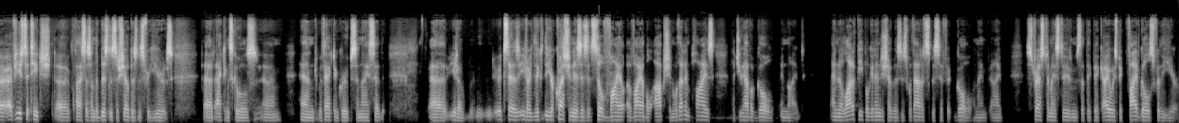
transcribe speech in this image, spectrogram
I've used to teach uh, classes on the business of show business for years at acting schools um, and with acting groups, and I said. Uh, you know, it says, you know, the, the, your question is, is it still vi- a viable option? Well, that implies that you have a goal in mind and a lot of people get into show business without a specific goal and I, and I stress to my students that they pick i always pick five goals for the year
